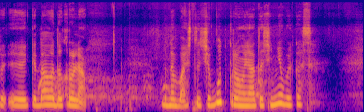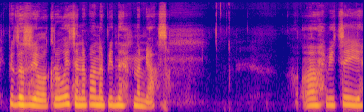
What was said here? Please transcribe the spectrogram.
е, кидали до кроля. Будемо бачити, чи будуть кроленята, чи ні, бо якась підозріла кролиця, напевно, піде на м'ясо. Від цієї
